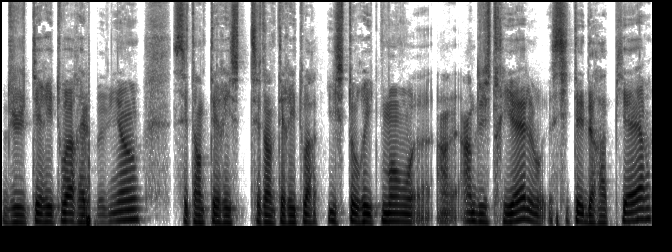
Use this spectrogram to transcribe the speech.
du territoire elbevien, c'est un c'est un territoire historiquement euh, industriel, cité de Rapierre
